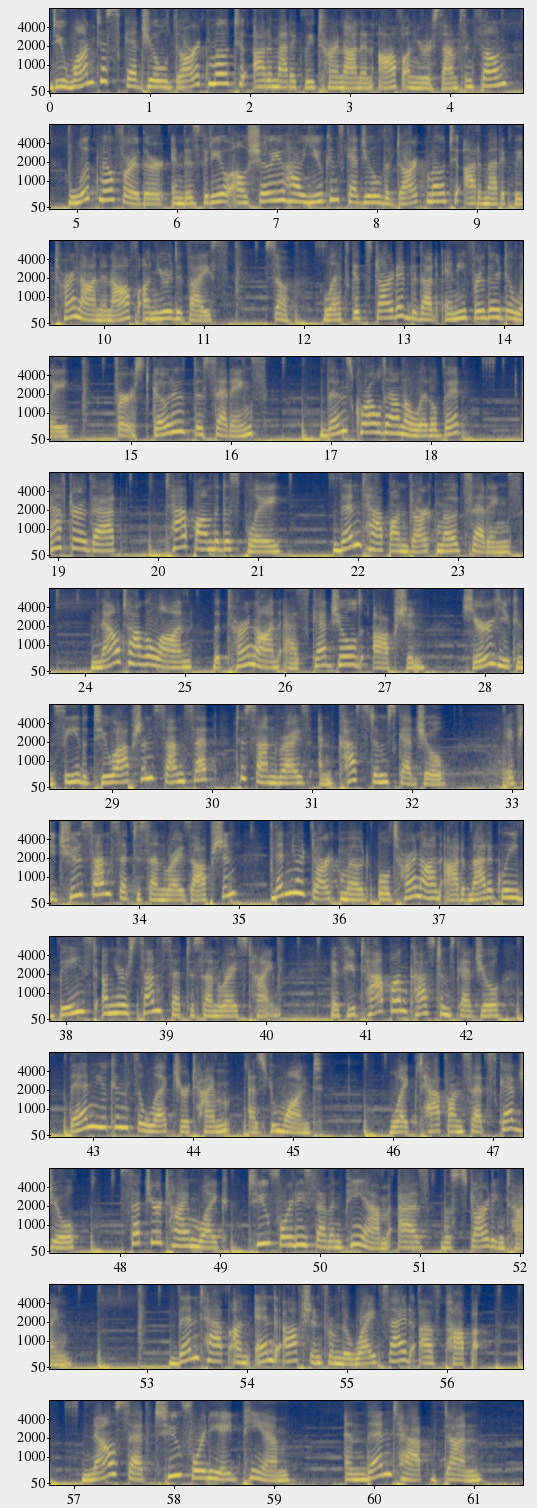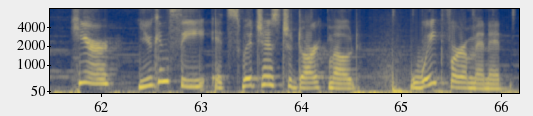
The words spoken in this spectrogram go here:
Do you want to schedule dark mode to automatically turn on and off on your Samsung phone? Look no further. In this video, I'll show you how you can schedule the dark mode to automatically turn on and off on your device. So, let's get started without any further delay. First, go to the settings, then scroll down a little bit. After that, tap on the display, then tap on dark mode settings. Now toggle on the turn on as scheduled option. Here you can see the two options sunset to sunrise and custom schedule. If you choose sunset to sunrise option, then your dark mode will turn on automatically based on your sunset to sunrise time. If you tap on custom schedule, then you can select your time as you want. Like tap on set schedule, set your time like 2:47 p.m. as the starting time. Then tap on end option from the right side of pop-up. Now set 2.48 p.m. and then tap Done. Here, you can see it switches to dark mode. Wait for a minute.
